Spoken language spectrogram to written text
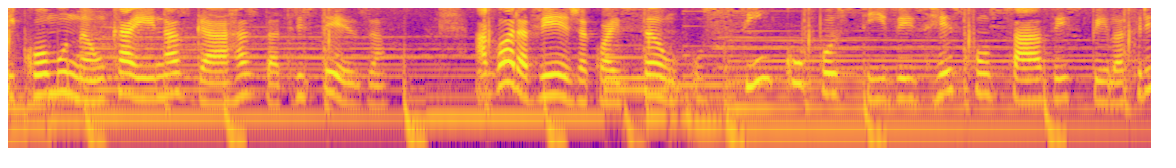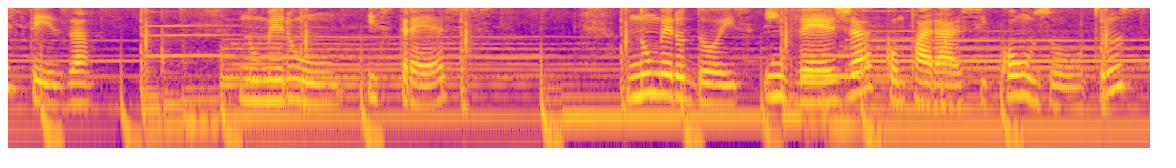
e como não cair nas garras da tristeza. Agora veja quais são os cinco possíveis responsáveis pela tristeza. Número 1, um, estresse. Número 2, inveja, comparar-se com os outros.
